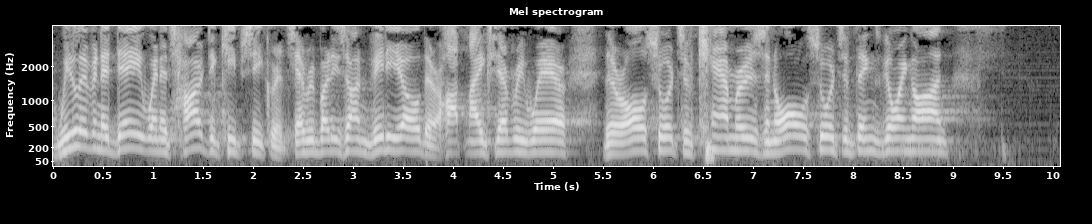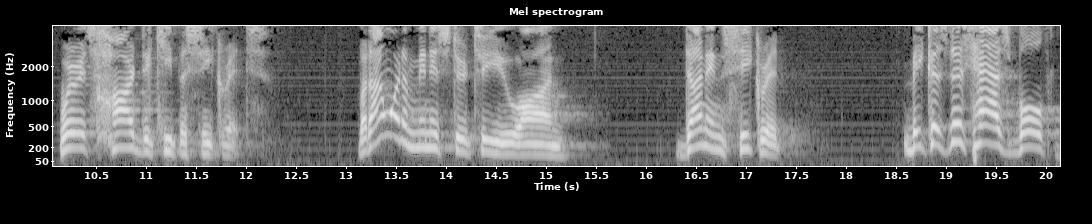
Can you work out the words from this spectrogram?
We live in a day when it's hard to keep secrets. Everybody's on video. There are hot mics everywhere. There are all sorts of cameras and all sorts of things going on where it's hard to keep a secret. But I want to minister to you on done in secret because this has both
